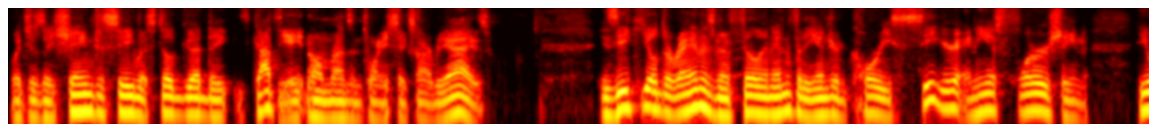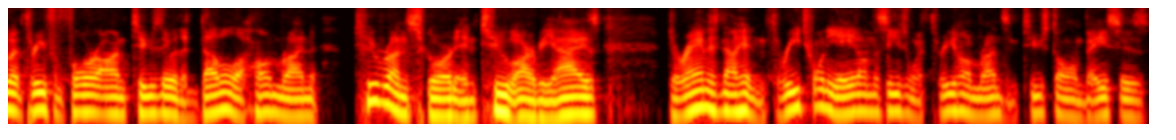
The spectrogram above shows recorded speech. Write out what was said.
which is a shame to see, but still good. He's got the eight home runs and 26 RBIs. Ezekiel Duran has been filling in for the injured Corey Seager, and he is flourishing. He went three for four on Tuesday with a double, a home run, two runs scored, and two RBIs. Duran is now hitting 328 on the season with three home runs and two stolen bases.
